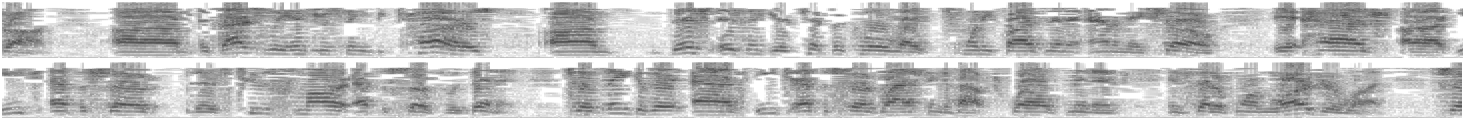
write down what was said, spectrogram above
strong. Um, it's actually interesting because um, this isn't your typical like 25 minute anime show. It has uh, each episode. There's two smaller episodes within it. So think of it as each episode lasting about 12 minutes instead of one larger one. So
